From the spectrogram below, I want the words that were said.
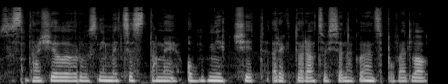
se snažil různými cestami obměkčit rektora, což se nakonec povedlo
